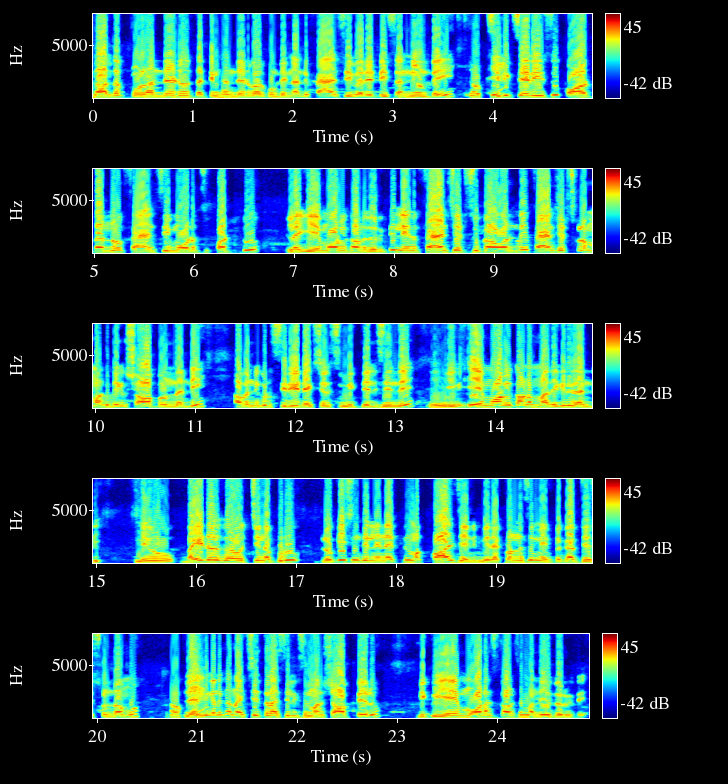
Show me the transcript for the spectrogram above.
దాదాపు టూ హండ్రెడ్ థర్టీన్ హండ్రెడ్ వరకు ఉంటాయి అంటే ఫ్యాన్సీ వెరైటీస్ అన్ని ఉంటాయి. Silk saris cotton fancy models పట్టు ఇలా ఏ మోడల్ కావాలో దొరికితే లేదా ఫ్యాన్ షర్ట్స్ కావాలంటే ఫ్యాన్ షర్ట్స్ కూడా మాకు దగ్గర షాప్ ఉందండి. అవన్నీ కూడా సిరి టెక్స్టైల్స్ మీకు తెలిసింది. ఈ- ఏ మోడల్ కావాలో మా దగ్గర రండి మీరు బయట వచ్చినప్పుడు లొకేషన్ తెలియనైతే మాకు కాల్ చేయండి. మీరు ఎక్కడ నుంచి మేము పికప్ చేసుకుంటాము. లేదు కనుక నక్షత్ర సిల్క్స్ మన షాప్ పేరు. మీకు ఏ మోడల్స్ కావాల్సిన మన దగ్గర దొరుకుతాయి.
